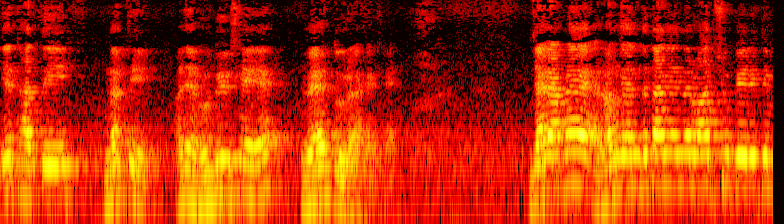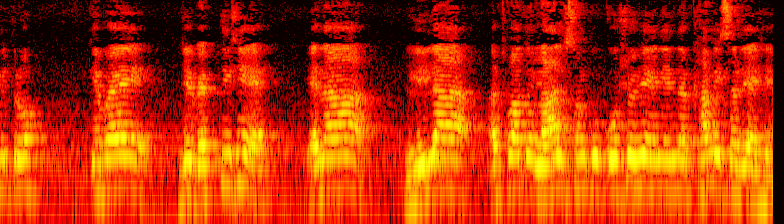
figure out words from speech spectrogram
એ થતી નથી અને રુધિર છે એ વહેતું રહે છે. જ્યારે આપણે રંગ અંધતાની અંદર વાંચશું કઈ રીતે મિત્રો? કે ભાઈ, જે વ્યક્તિ છે, એના લીલા અથવા તો લાલ શંકુ કોષો છે, એની અંદર ખામી સર્જાય છે,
